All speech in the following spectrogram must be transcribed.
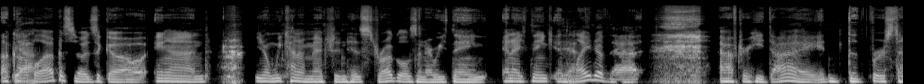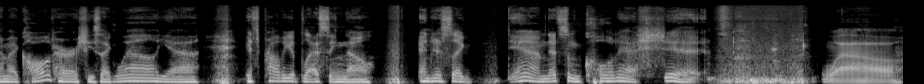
a couple episodes ago. And, you know, we kind of mentioned his struggles and everything. And I think in Yeah. light of that, after he died, the first time I called her, she's like, well, yeah, it's probably a blessing though. And just like, damn, that's some cold ass shit. Wow.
